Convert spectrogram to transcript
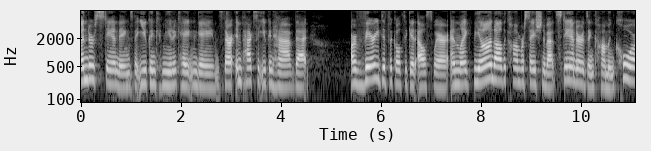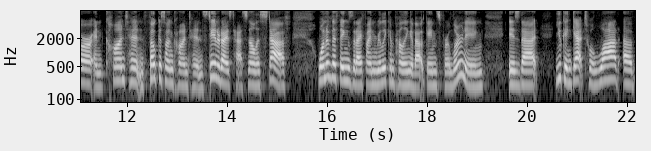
understandings that you can communicate in games. There are impacts that you can have that are very difficult to get elsewhere. And like beyond all the conversation about standards and Common Core and content and focus on content and standardized tests and all this stuff, one of the things that I find really compelling about games for learning is that you can get to a lot of,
